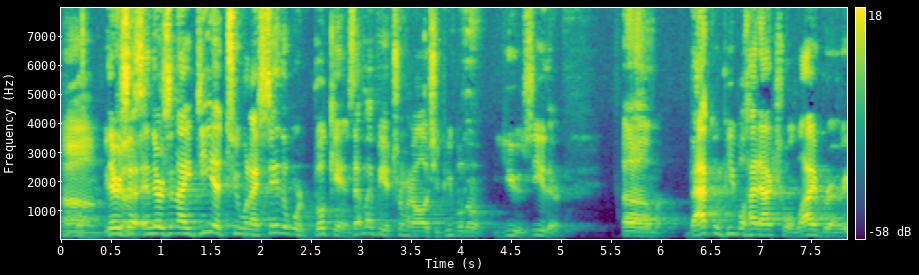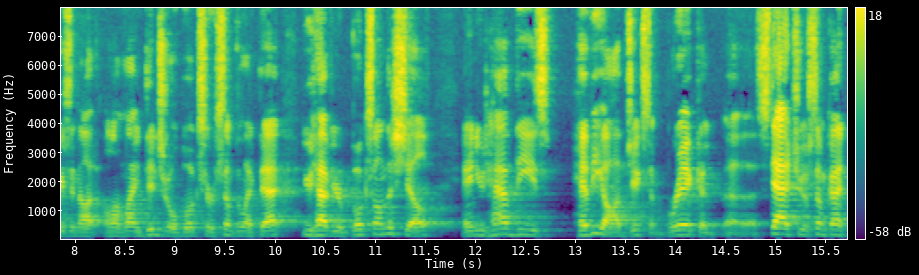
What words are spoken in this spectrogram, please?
Um, there's a, and there's an idea too. When I say the word bookends, that might be a terminology people don't use either. Um, back when people had actual libraries and not online digital books or something like that, you'd have your books on the shelf, and you'd have these heavy objects, a brick, a, a, statue of some kind,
